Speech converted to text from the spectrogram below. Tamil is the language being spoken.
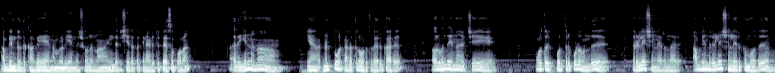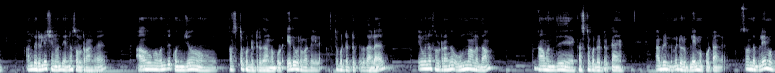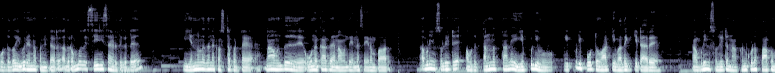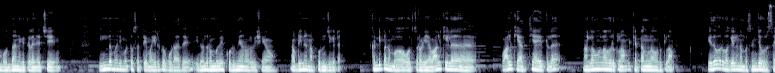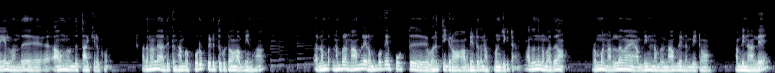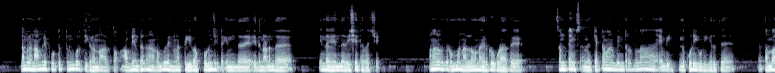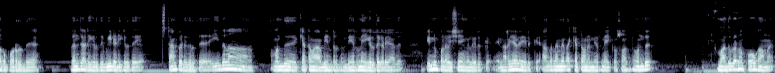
அப்படின்றதுக்காகவே நம்மளுடைய இந்த ஷோவில் நான் இந்த விஷயத்தை பற்றி நான் எடுத்து பேச போகிறேன் அது என்னென்னா என் நட்பு வட்டாரத்தில் ஒருத்தர் இருக்கார். அவர் வந்து என்ன ஆச்சு ஒருத்தர் ஒருத்தர் கூட வந்து ரிலேஷனில் இருந்தார். அப்படி அந்த ரிலேஷனில் இருக்கும்போது அந்த ரிலேஷன் வந்து என்ன சொல்கிறாங்க அவங்க வந்து கொஞ்சம் கஷ்டப்பட்டுட்டு இருக்காங்க போல். ஏதோ ஒரு வகையில் கஷ்டப்பட்டுட்டு இருக்கிறதால இவங்க என்ன சொல்கிறாங்க உன்னால தான் நான் வந்து கஷ்டப்பட்டுட்டு இருக்கேன். அப்படின்ற மாதிரி ஒரு ப்ளேமை போட்டாங்க. ஸோ அந்த ப்ளேமை போட்டதும் இவர் என்ன பண்ணிட்டார் அதை ரொம்பவே சீரியஸாக எடுத்துக்கிட்டு நீ என்னால் தானே கஷ்டப்பட்ட? நான் வந்து உனக்காக நான் வந்து என்ன செய்கிறேன் பார்? அப்படின்னு சொல்லிட்டு அவர் தன்னைத்தானே எப்படி எப்படி போட்டு வாட்டி வதக்கிக்கிட்டாரு? அப்படின்னு சொல்லிட்டு நான் கண் கூட பார்க்கும்போது தான் எனக்கு தெரிஞ்சிச்சு. இந்த மாதிரி மட்டும் சத்தியமாக இருக்கக்கூடாது. இது வந்து ரொம்பவே கொடுமையான ஒரு விஷயம் அப்படின்னு நான் புரிஞ்சுக்கிட்டேன். கண்டிப்பாக நம்ம ஒருத்தருடைய வாழ்க்கையில் வாழ்க்கை அத்தியாயத்தில் நல்லவங்களாகவும் இருக்கலாம் கெட்டவங்களாகவும் இருக்கலாம். ஏதோ ஒரு வகையில் நம்ம செஞ்ச ஒரு செயல் வந்து அவங்கள வந்து தாக்கியிருக்கும். அதனால் அதுக்கு நம்ம பொறுப்பு எடுத்துக்கிட்டோம் அப்படின்னா நம்ம நம்மளை நாமளே ரொம்பவே போட்டு வருத்திக்கிறோம் அப்படின்றத நான் புரிஞ்சுக்கிட்டேன். அது வந்து நம்ம அதுதான் ரொம்ப நல்லவன் அப்படின்னு நம்மளை நாமளே நம்பிட்டோம் அப்படின்னாலே நம்மளை நாமளே போட்டு துன்புறுத்திக்கிறோம் தான் அர்த்தம் அப்படின்றத நான் ரொம்பவே நல்லா தெளிவாக புரிஞ்சுக்கிட்டேன் இந்த இது நடந்த இந்த இந்த விஷயத்தை வச்சு. ஆனாலும் வந்து ரொம்ப நல்லவனாக இருக்கக்கூடாது. சம்டைம்ஸ் அந்த கெட்டவன் அப்படின்றதுலாம் எப்படி? இந்த குடி குடிக்கிறது தம்பாக்கு போடுறது கஞ்சா அடிக்கிறது வீடு அடிக்கிறது ஸ்டாம்ப் எடுக்கிறது இதெல்லாம் வந்து கெட்டவன் அப்படின்றத நிர்ணயிக்கிறது கிடையாது. இன்னும் பல விஷயங்கள் இருக்குது நிறையவே இருக்குது அதெல்லாமே தான் கெட்டவனை நிர்ணயிக்கும். ஸோ அதில் வந்து நம்ம அதுலலாம் போகாமல்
